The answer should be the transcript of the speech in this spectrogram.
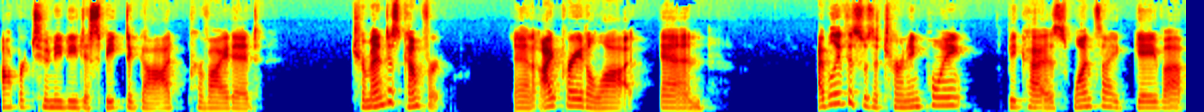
opportunity to speak to God provided tremendous comfort. And I prayed a lot. And I believe this was a turning point because once I gave up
